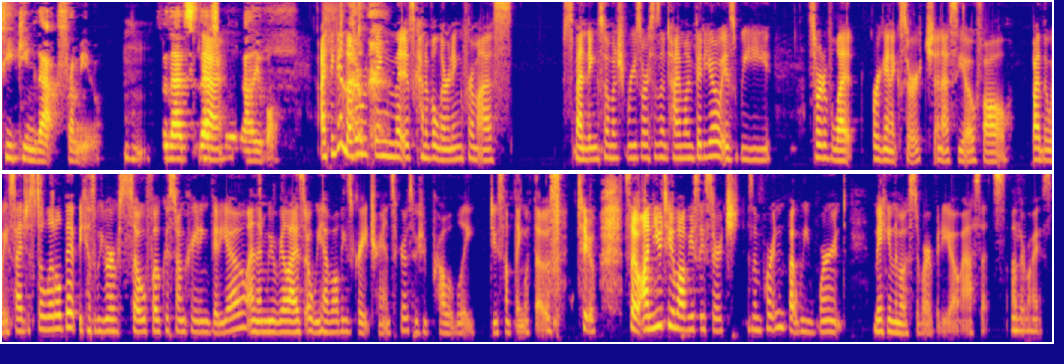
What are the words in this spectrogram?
seeking that from you. Mm-hmm. So that's that's yeah. really valuable. I think another thing that is kind of a learning from us spending so much resources and time on video is we sort of let organic search and SEO fall by the wayside just a little bit because we were so focused on creating video and then we realized oh we have all these great transcripts we should probably do something with those too so on youtube obviously search is important but we weren't making the most of our video assets mm-hmm. otherwise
